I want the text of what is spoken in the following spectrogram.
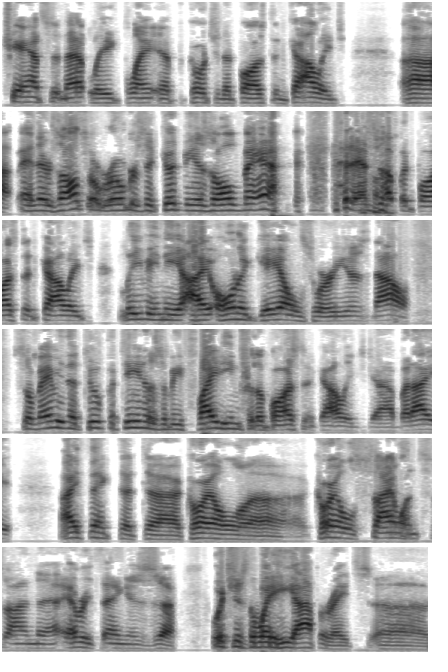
chance in that league playing uh, coaching at Boston College uh, and there's also rumors it could be his old man that ends up at Boston College, leaving the Iona Gaels where he is now. So maybe the two Pitinos will be fighting for the Boston College job. But I, I think that uh, Coyle, uh, Coyle's silence on uh, everything is, uh, which is the way he operates, uh,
